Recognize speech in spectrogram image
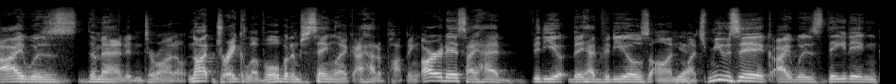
I was the man in Toronto. Not Drake level, but I'm just saying like I had a popping artist. I had video they had videos on Yeah. much music. I was dating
